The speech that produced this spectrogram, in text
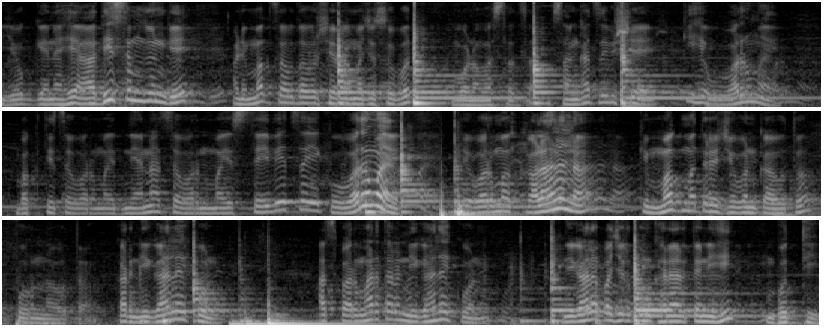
योग्य नाही. हे आधीच समजून घे. आणि मग चौदा वर्ष रामाच्या सोबत वनवासात जा. सांगायचा विषय आहे की हे वर्म आहे. भक्तीचं वर्म आहे ज्ञानाचं वर्म आहे सेवेचं एक वर्म आहे. ते वर्म कळालं ना की मग मात्र जीवन काय होतं? पूर्ण होतं. कारण निघालंय कोण? आज परमार्थाला निघालंय कोण? निघायला पाहिजे कोण खऱ्या अर्थाने ही? बुद्धी.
